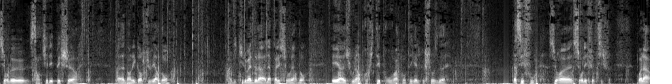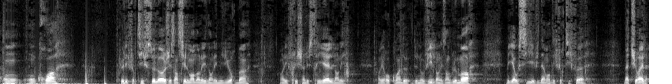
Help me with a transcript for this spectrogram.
Sur le sentier des pêcheurs euh, dans les gorges du Verdon, à 10 km de la, Palais sur Verdon. Et euh, je voulais en profiter pour vous raconter quelque chose d'assez fou sur, euh, sur les furtifs. Voilà, on, croit que les furtifs se logent essentiellement dans les, dans les milieux urbains, dans les friches industrielles, dans les, dans les recoins de, de nos villes, dans les angles morts. Mais il y a aussi évidemment des furtifs naturels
